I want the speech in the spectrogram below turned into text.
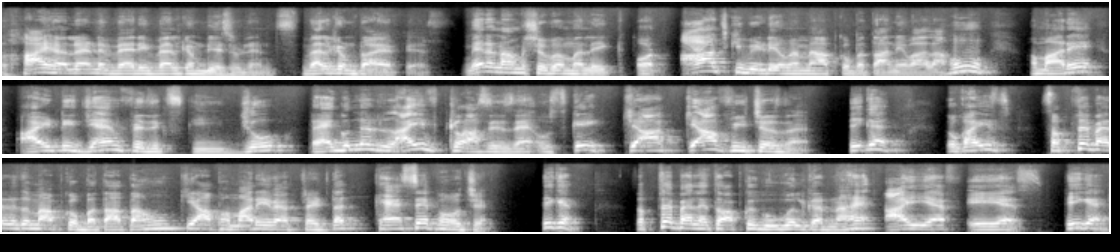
तो hi hello and very welcome dear students welcome to IFS मेरा नाम शुभम मलिक और आज की वीडियो में मैं आपको बताने वाला हूँ हमारे आईटी जैम फिजिक्स की जो रेगुलर लाइव क्लासेस हैं, उसके क्या क्या फीचर्स हैं, ठीक है? तो गाइज़ सबसे पहले तो मैं आपको बताता हूँ कि आप हमारी वेबसाइट तक कैसे पहुँचे, ठीक है? सबसे पहले तो आपको गूगल करना है आई ठीक है?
